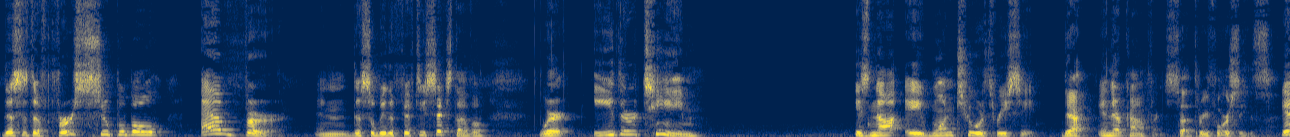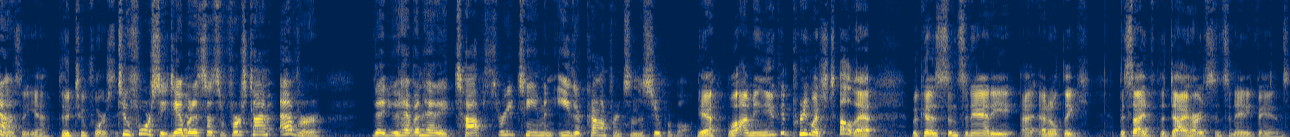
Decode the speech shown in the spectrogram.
This is the first Super Bowl ever, and this will be the 56th of them, where either team is not a one, two, or three seed Yeah. in their conference. So three four seeds. Yeah. Yeah, two two four seeds. Two four seeds, yeah, but it's that's the first time ever that you haven't had a top three team in either conference in the Super Bowl. Yeah, well, I mean, you could pretty much tell that because Cincinnati, I, I don't think, besides the diehard Cincinnati fans,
